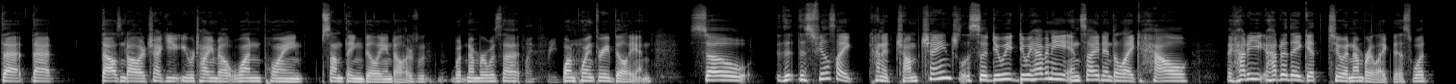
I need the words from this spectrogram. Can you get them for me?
that that thousand dollar check you, you were talking about one point something billion dollars. What, what number was that? 1.3 billion. One point three billion. So th- this feels like kind of chump change. So do we do we have any insight into like how like how do you how do they get to a number like this? What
